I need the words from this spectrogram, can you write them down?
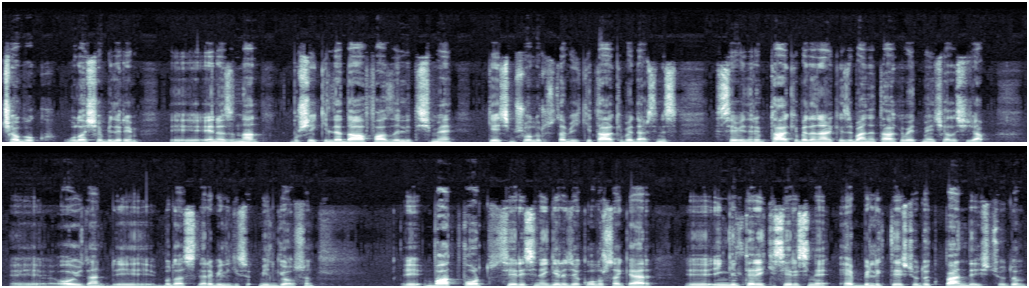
çabuk ulaşabilirim. E, en azından bu şekilde daha fazla iletişime geçmiş oluruz. Tabii ki takip edersiniz. Sevinirim. Takip eden herkesi ben de takip etmeye çalışacağım. E, o yüzden e, bu da sizlere bilgi, bilgi olsun. E, Watford serisine gelecek olursak eğer e, İngiltere 2 serisini hep birlikte istiyorduk. Ben de istiyordum.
